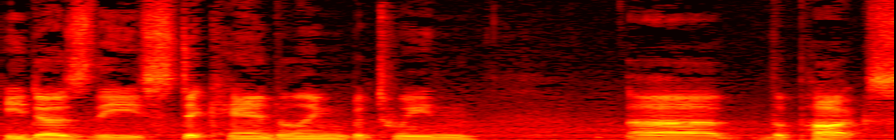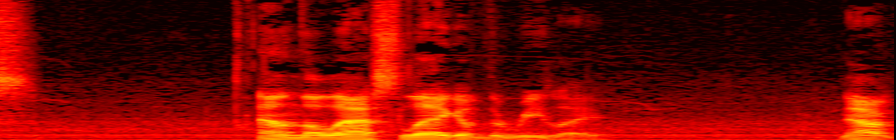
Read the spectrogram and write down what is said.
he does the stick handling between uh, the pucks on the last leg of the relay. Now,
